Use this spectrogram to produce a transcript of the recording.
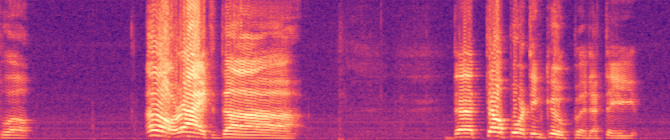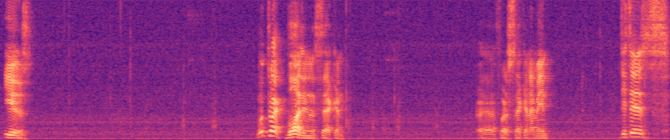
blow. Oh right, the the teleporting goop that they used. Looked like blood in a second. Uh, for a second, I mean. This is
